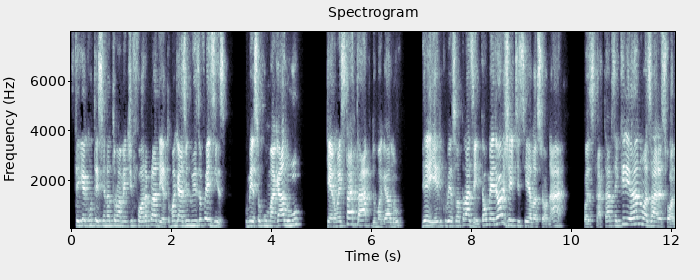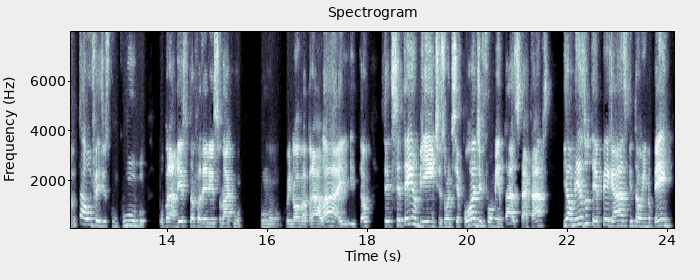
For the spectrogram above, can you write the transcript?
Isso tem que acontecer naturalmente de fora para dentro. O Magazine Luiza fez isso. Começou com o Magalu, que era uma startup do Magalu, e aí ele começou a trazer. Então, o melhor jeito de se relacionar com as startups é criando umas áreas fora. O Itaú fez isso com o Cubo, o Bradesco está fazendo isso lá com, com, com o InovaBra lá. E, então, você tem ambientes onde você pode fomentar as startups e, ao mesmo tempo, pegar as que estão indo bem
